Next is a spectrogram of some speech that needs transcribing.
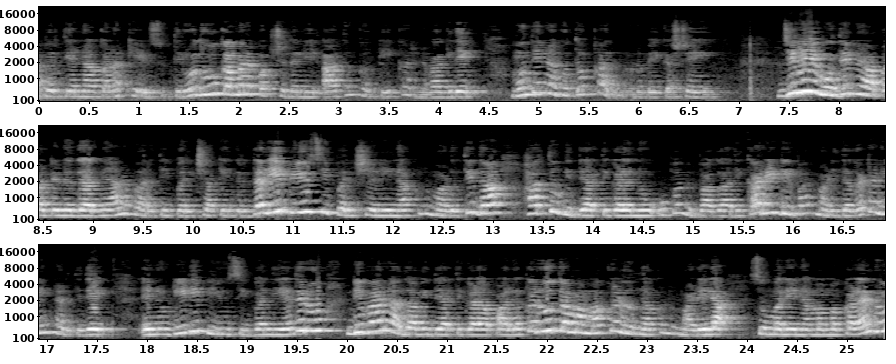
ಅಭ್ಯರ್ಥಿಯನ್ನ ಕಣಕ್ಕೆ ಇಳಿಸುತ್ತಿರುವುದು ಕಮಲ ಪಕ್ಷದಲ್ಲಿ ಆತಂಕಕ್ಕೆ ಕಾರಣವಾಗಿದೆ. ಮುಂದೇನಾಗುತ್ತೋ ಕಾದು ನೋಡಬೇಕಷ್ಟೇ. ಜಿಲ್ಲೆಯ ಮುದ್ದೇಬಿಹಾಳ ಪಟ್ಟಣದ ಜ್ಞಾನ ಭಾರತಿ ಪರೀಕ್ಷಾ ಕೇಂದ್ರದಲ್ಲಿ ಪಿಯುಸಿ ಪರೀಕ್ಷೆಯಲ್ಲಿ ನಕಲು ಮಾಡುತ್ತಿದ್ದ ಹತ್ತು ವಿದ್ಯಾರ್ಥಿಗಳನ್ನು ಉಪವಿಭಾಗಾಧಿಕಾರಿ ಡಿಬಾರ್ ಮಾಡಿದ ಘಟನೆ ನಡೆದಿದೆ. ಇನ್ನು ಡಿಡಿಪಿಯು ಸಿಬ್ಬಂದಿ ಎದುರು ಡಿಬಾರ್ ಆದ ವಿದ್ಯಾರ್ಥಿಗಳ ಪಾಲಕರು ತಮ್ಮ ಮಕ್ಕಳು ನಕಲು ಮಾಡಿಲ್ಲ. ಸುಮ್ಮನೆ ನಮ್ಮ ಮಕ್ಕಳನ್ನು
